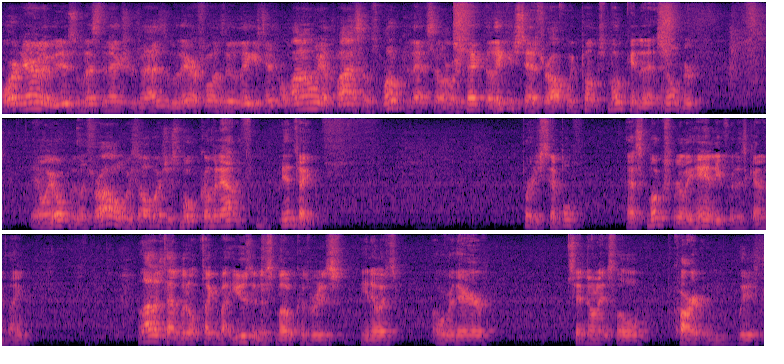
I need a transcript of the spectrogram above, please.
ordinarily we do some listening exercises with air flowing through the leakage tester. Why don't we apply some smoke to that cylinder? We take the leakage tester off, we pump smoke into that cylinder. And we open the throttle, and we saw a bunch of smoke coming out the intake. Pretty simple. That smoke's really handy for this kind of thing. A lot of times we don't think about using the smoke because we're just, you know, it's over there sitting on its little cart and we just,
